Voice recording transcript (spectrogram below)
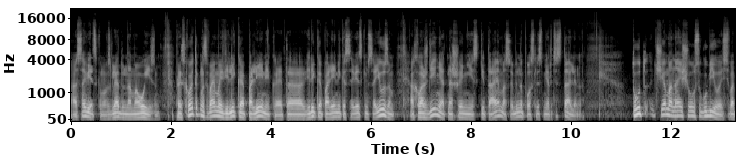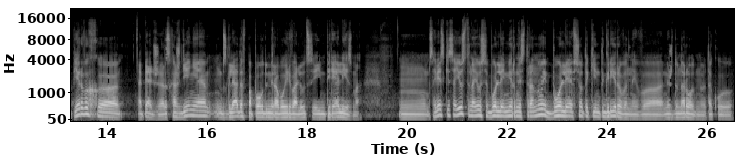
э, советскому взгляду на маоизм. Происходит так называемая великая полемика. Это великая полемика с Советским Союзом, охлаждение отношений с Китаем, особенно после смерти Сталина. Тут чем она еще усугубилась? Во-первых, э, опять же, расхождение взглядов по поводу мировой революции и империализма. Советский Союз становился более мирной страной, более все-таки интегрированной в международную такую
